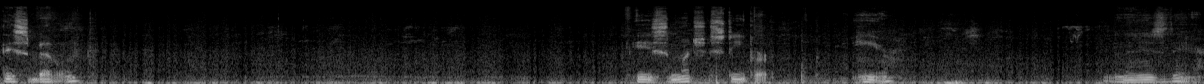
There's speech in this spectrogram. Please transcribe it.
this bevel is much steeper here than it is there.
